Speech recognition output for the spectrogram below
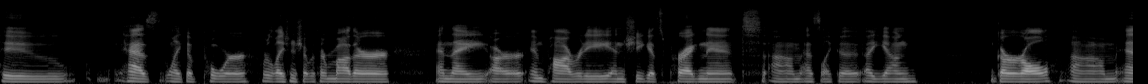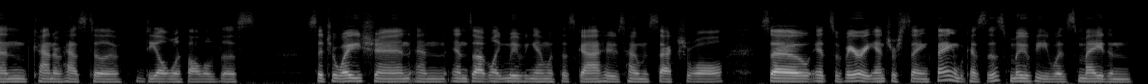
who has like a poor relationship with her mother and they are in poverty and she gets pregnant um, as like a, a young girl um, and kind of has to deal with all of this situation and ends up like moving in with this guy who's homosexual. So it's a very interesting thing because this movie was made in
